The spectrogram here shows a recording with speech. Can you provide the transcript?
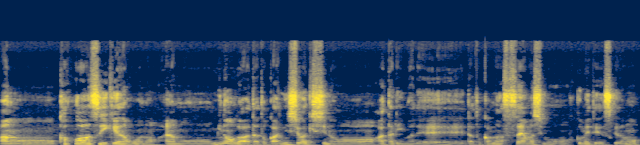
あのー、加古川水系の方の、あのー、美濃川だとか、西脇市のあたりまでだとか、まあ、笹山市も含めてですけども、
